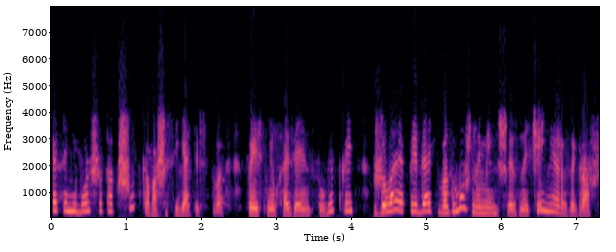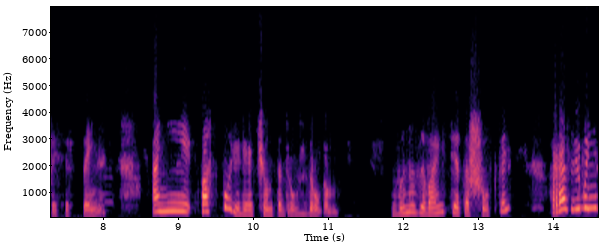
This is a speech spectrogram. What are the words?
Это не больше как шутка, ваше сиятельство, пояснил хозяин с улыбкой, желая придать возможно меньшее значение разыгравшейся сцене. Они поспорили о чем то друг с другом. Вы называете это шуткой? Разве вы не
